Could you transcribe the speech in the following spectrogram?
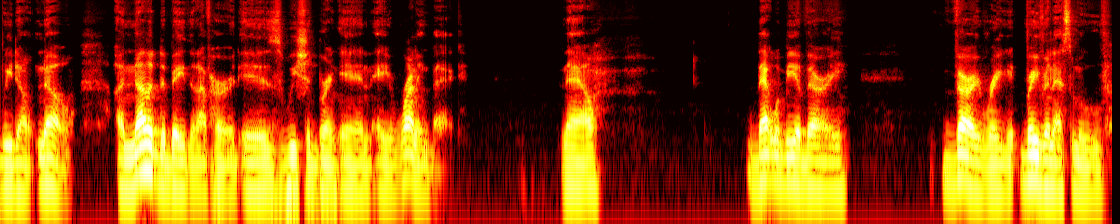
We don't know. Another debate that I've heard is we should bring in a running back. Now, that would be a very very Raven-esque move.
